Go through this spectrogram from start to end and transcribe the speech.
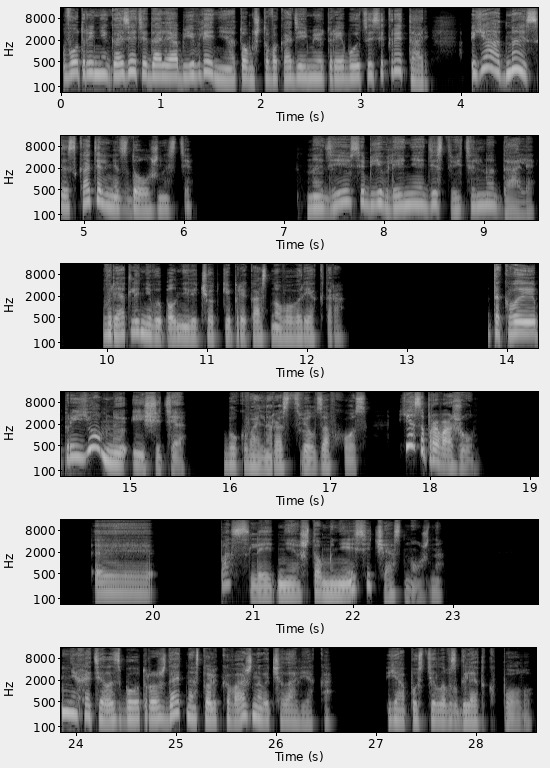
В утренней газете дали объявление о том, что в Академию требуется секретарь. Я одна из соискательниц должности». Надеюсь, объявление действительно дали вряд ли не выполнили четкий приказ нового ректора. «Так вы приемную ищете?» — буквально расцвел завхоз. «Я сопровожу». э последнее, что мне сейчас нужно. Не хотелось бы утруждать настолько важного человека. Я опустила взгляд к полу.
